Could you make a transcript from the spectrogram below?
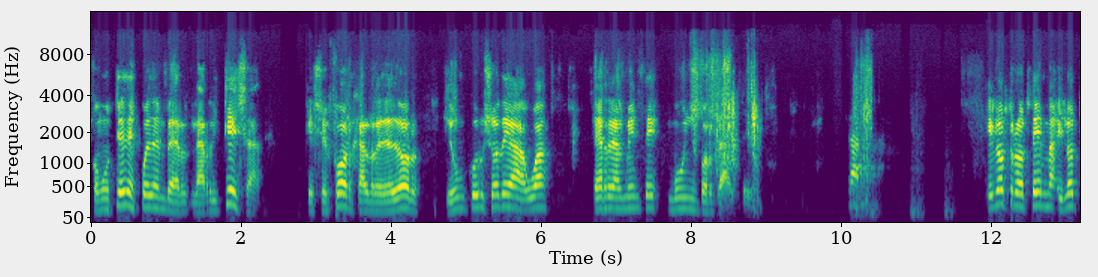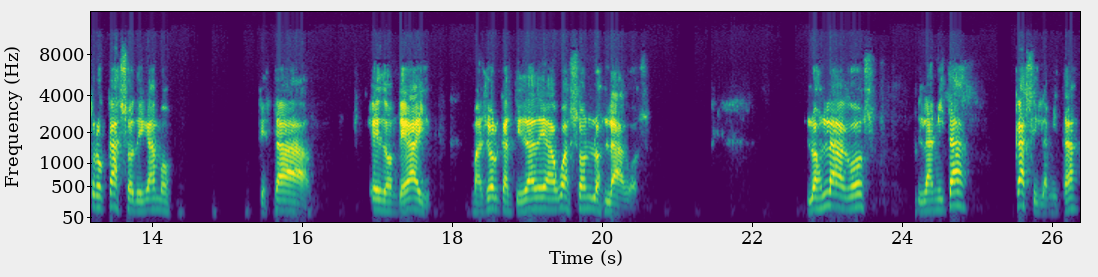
como ustedes pueden ver, la riqueza que se forja alrededor que un curso de agua es realmente muy importante. El otro tema, el otro caso, digamos, que está, es donde hay mayor cantidad de agua, son los lagos. Los lagos, la mitad, casi la mitad,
